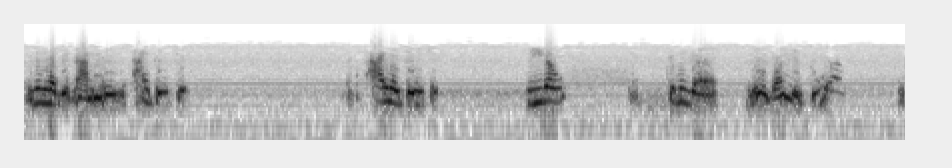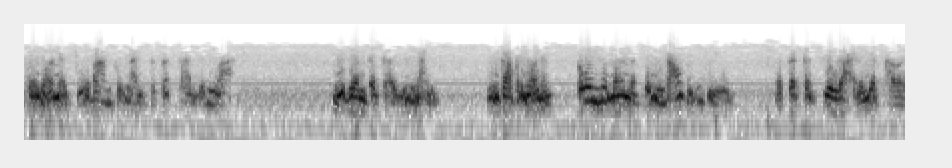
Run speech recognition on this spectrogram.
Nhưng mà Việt Nam mình ai chịu. chức ai đâu chịu chứ đi đâu? Chứ bây giờ nếu có gì Chúa, thì phải nói là Chúa ban cái này cho tất cả nhân loại. Như dân tất cả những này. Chúng ta phải nói là tôi muốn nói là tôn giáo vĩnh chịu và tất cả triều đại là nhất thời.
